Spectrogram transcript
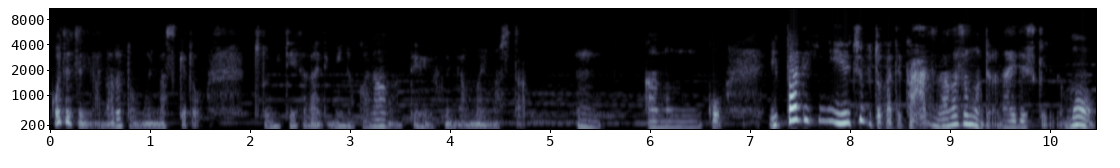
後日にはなると思いますけど、ちょっと見ていただいてもいいのかな、なんていうふうに思いました。うん。あの、こう、一般的に YouTube とかでガーッと流すもんではないですけれども、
